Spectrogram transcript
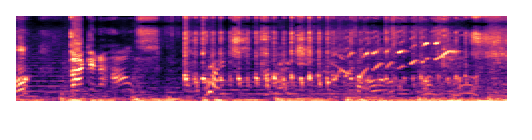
Oh, back in the house. Right, stretch. Oh. oh.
